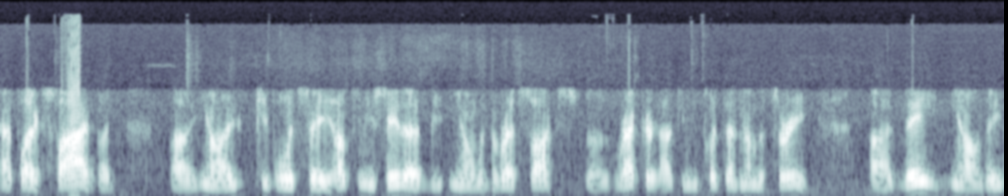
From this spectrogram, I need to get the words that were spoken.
Athletics five. But uh, you know, people would say, how can you say that? You know, with the Red Sox uh, record, how can you put that number three? Uh, they, you know, they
